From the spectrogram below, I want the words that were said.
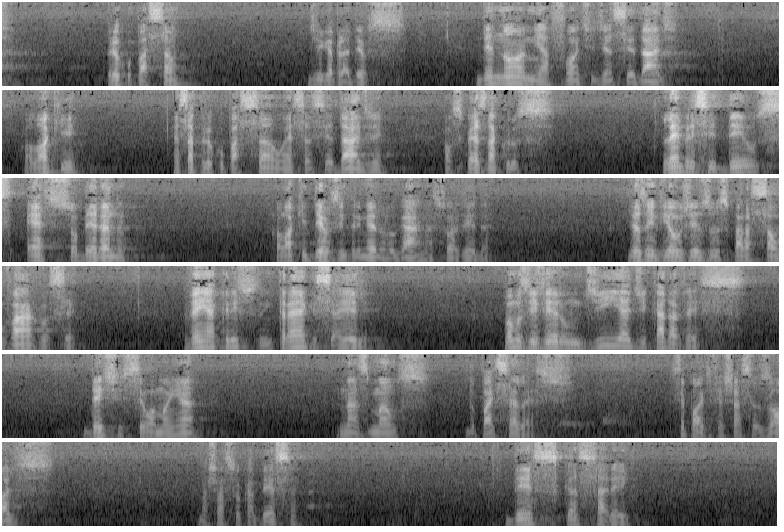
preocupação. Diga para Deus. Dê nome à fonte de ansiedade. Coloque essa preocupação, essa ansiedade aos pés da cruz. Lembre-se, Deus é soberano. Coloque Deus em primeiro lugar na sua vida. Deus enviou Jesus para salvar você. Venha a Cristo, entregue-se a Ele. Vamos viver um dia de cada vez. Deixe seu amanhã nas mãos do Pai Celeste. Você pode fechar seus olhos, baixar sua cabeça. Descansarei.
